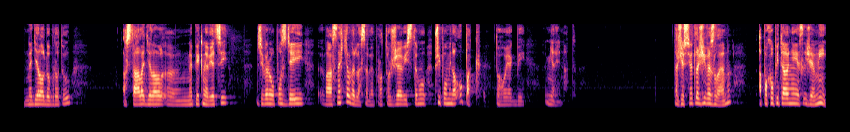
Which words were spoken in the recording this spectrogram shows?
nedělal dobrotu a stále dělal eh, nepěkné věci, dříve nebo později vás nechtěl vedle sebe, protože vy jste mu připomínal opak toho, jak by měl jednat. Takže svět leží ve zlém a pochopitelně, jestliže my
